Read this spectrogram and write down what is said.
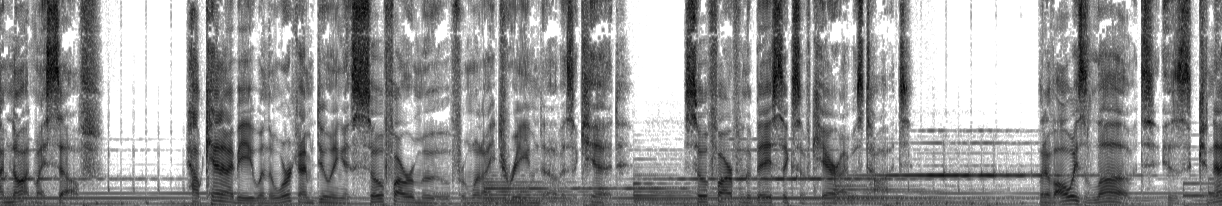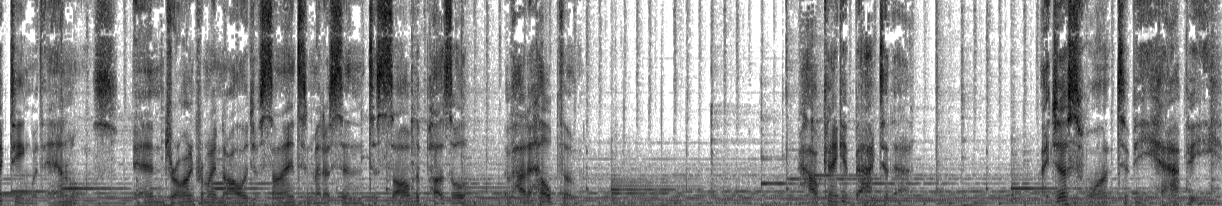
I'm not myself. How can I be when the work I'm doing is so far removed from what I dreamed of as a kid, so far from the basics of care I was taught? What I've always loved is connecting with animals and drawing from my knowledge of science and medicine to solve the puzzle of how to help them how can I get back to that? I just want to be happy,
